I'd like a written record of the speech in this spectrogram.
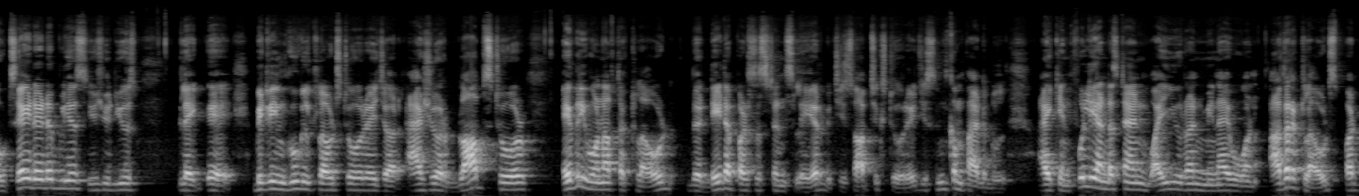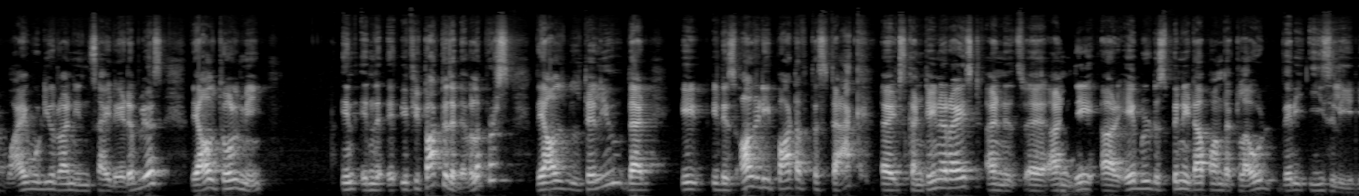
outside AWS, you should use like uh, between Google Cloud Storage or Azure Blob Store, every one of the cloud, the data persistence layer, which is object storage, is incompatible. I can fully understand why you run MinIO on other clouds, but why would you run inside AWS? They all told me in, in the, if you talk to the developers, they all will tell you that it, it is already part of the stack. Uh, it's containerized and it's uh, and they are able to spin it up on the cloud very easily.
